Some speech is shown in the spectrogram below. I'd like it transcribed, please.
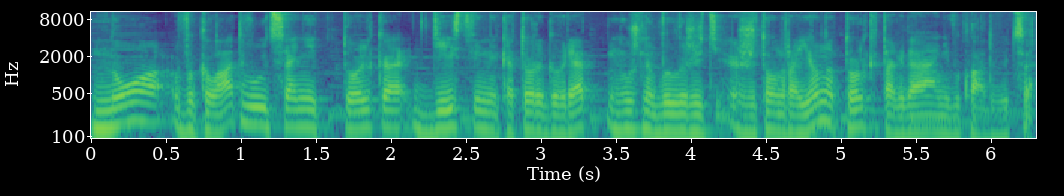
Но выкладываются они только действиями, которые говорят, нужно выложить жетон района, только тогда они выкладываются.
